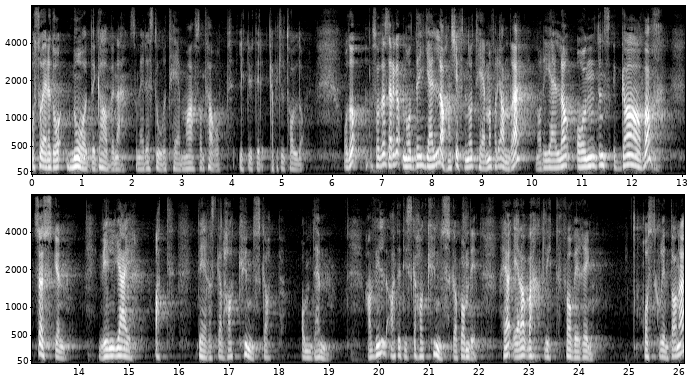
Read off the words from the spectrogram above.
Og så er det da nådegavene, som er det store temaet som tar opp litt ut i kapittel 12. da. Og da, så da ser dere at Når det gjelder Han skifter nå tema for de andre. Når det gjelder åndens gaver, søsken, vil jeg at dere skal ha kunnskap om dem. Han vil at de skal ha kunnskap om dem. Her er det vært litt forvirring hos korinterne.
